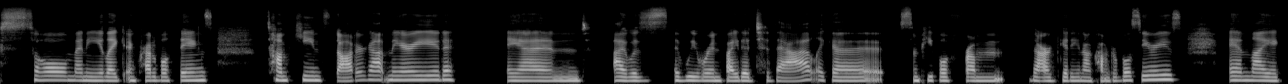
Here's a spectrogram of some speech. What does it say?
so many like incredible things. Tom Keen's daughter got married, and I was we were invited to that. Like a uh, some people from the Are Getting Uncomfortable series, and like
